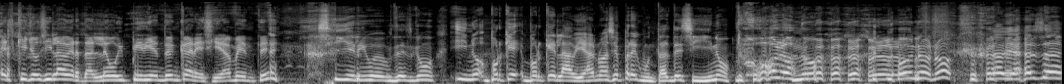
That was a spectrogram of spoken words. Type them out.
es que yo sí la verdad le voy pidiendo encarecidamente. Sí, el hijo es como, y no, porque, porque la vieja no hace preguntas de sí y no. No, no, no. No, no, no. La vieja esa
